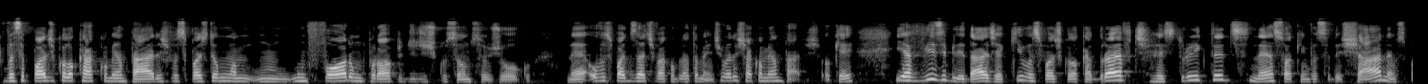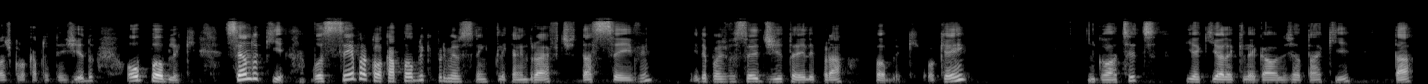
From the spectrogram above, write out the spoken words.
Que você pode colocar comentários, você pode ter um, um, um fórum próprio de discussão do seu jogo, né? Ou você pode desativar completamente. Eu vou deixar comentários, ok? E a visibilidade aqui você pode colocar draft, restricted, né? Só quem você deixar, né? Você pode colocar protegido ou public. Sendo que você para colocar public primeiro você tem que clicar em draft, dar save e depois você edita ele para public, ok? Got it. E aqui, olha que legal, ele já está aqui, tá?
